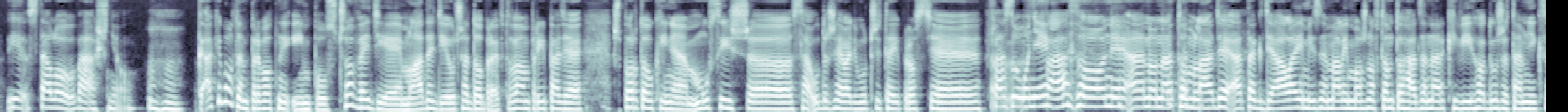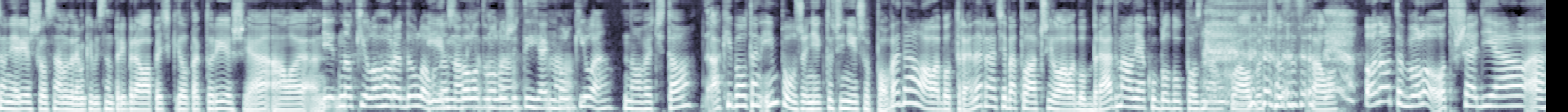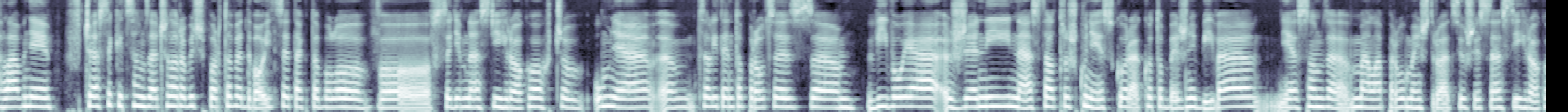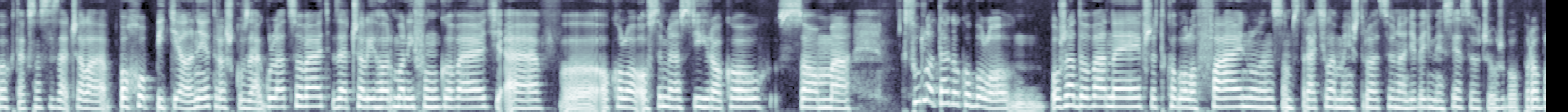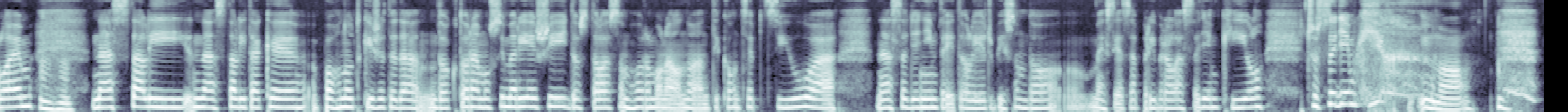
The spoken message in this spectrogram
je, stalo vášňou. Uh-huh. Aký bol ten prvotný impuls? Čo vedie mladé dievča? Dobre, v tvojom prípade športovkyňa musíš uh, sa udržiavať v určitej proste fazóne. fazóne, áno, na tom mlade a tak ďalej. My sme mali možno v tomto hádzanárky výhodu, že tam nikto neriešil, samozrejme, keby som pribrala 5 kg, tak to riešia, ale... Jedno kilo hore dole, u nás bolo dôležitých no, aj no, pol kila. No veď to. Aký bol ten impuls, že niekto ti niečo povedal, alebo tréner na teba tlačil, alebo brat mal nejakú blbú poznámku, alebo čo sa stalo? ono to bolo odvšadial a hlavne v čase, keď som začala robiť športové dvojice, tak to bolo v, v 17 rokoch, čo u mňa celý tento proces vývoja ženy nastal trošku neskôr, ako to bežne býva. Ja som za, mala prvú menštruáciu v 16 rokoch, tak som sa začala pochopiteľne trošku zagulacovať. Začali hormóny fungovať a v okolo 18 rokov som Súdla tak, ako bolo požadované, všetko bolo fajn, len som stratila menštruáciu na 9 mesiacov, čo už bol problém. Uh-huh. Nastali, nastali také pohnutky, že teda doktora musíme riešiť. Dostala som hormonálnu antikoncepciu a násadením tejto liečby som do mesiaca pribrala 7 kg. Čo 7 kg? No.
